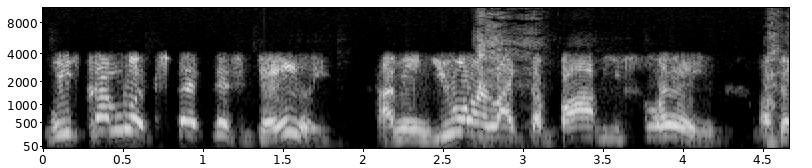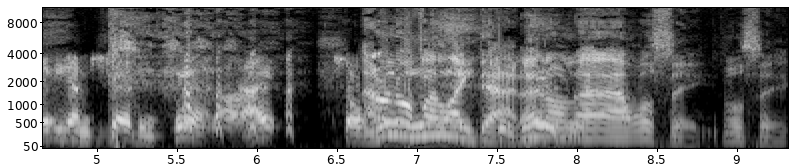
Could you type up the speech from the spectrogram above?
we've come to expect this daily. I mean, you are like the Bobby Flay of AM seven ten. All right. So I don't know if I like that. I don't. Uh, we'll see. We'll see.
